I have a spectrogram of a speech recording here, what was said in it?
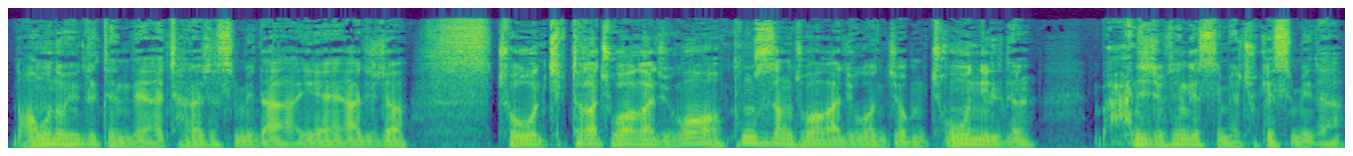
너무너무 힘들 텐데, 아, 잘하셨습니다. 예, 아주 저, 좋은, 집터가 좋아가지고, 풍수상 좋아가지고, 좀 좋은 일들 많이 좀 생겼으면 좋겠습니다.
